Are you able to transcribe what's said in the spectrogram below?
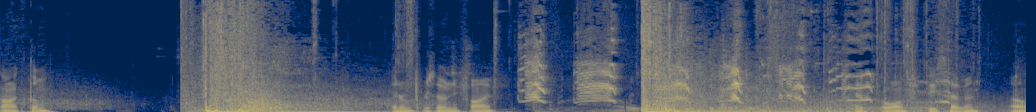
Knocked him. Hit him for 75. Hit for 157. Oh.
